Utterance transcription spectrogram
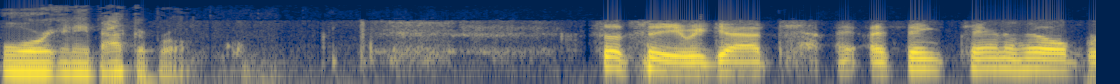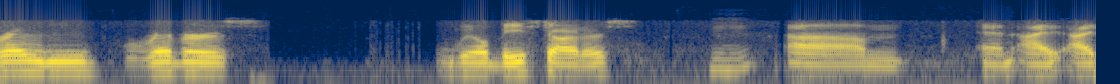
or in a backup role? So let's see. We got, I, I think Tannehill, Brady, Rivers will be starters. Um, and I, I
